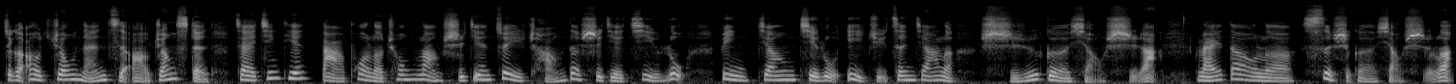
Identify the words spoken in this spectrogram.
这个澳洲男子啊，Johnston 在今天打破了冲浪时间最长的世界纪录，并将纪录一举增加了十个小时啊，来到了四十个小时了。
